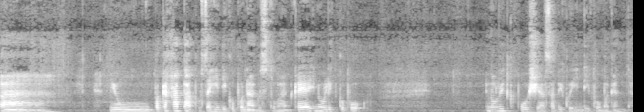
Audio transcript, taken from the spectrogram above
ah, yung pagkakatapos ay hindi ko po nagustuhan. Kaya inulit ko po. Inulit ko po siya. Sabi ko hindi po maganda.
